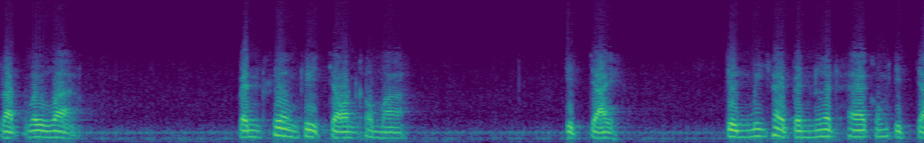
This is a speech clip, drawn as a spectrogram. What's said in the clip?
ตรัสไว้ว่า เป็นเครื่องที่จรเข้ามาจิตใจ จึงไม่ใช่เป็นเนื้อแท้ของจิตใจ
